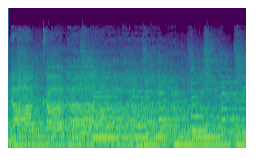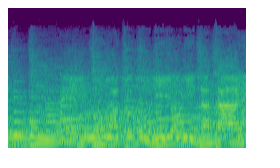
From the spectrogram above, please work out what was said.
だから。誠によりたたえ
